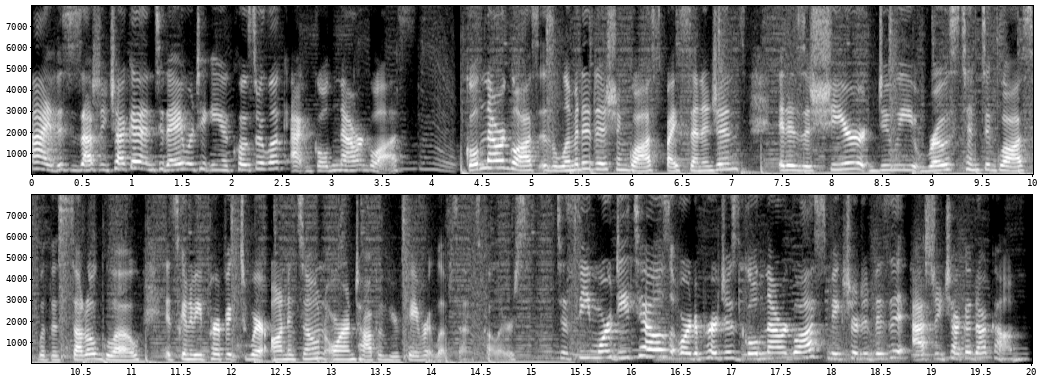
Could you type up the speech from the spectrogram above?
Hi, this is Ashley Cejka, and today we're taking a closer look at Golden Hour Gloss. Golden Hour Gloss is a limited edition gloss by SeneGence. It is a sheer, dewy, rose tinted gloss with a subtle glow. It's going to be perfect to wear on its own or on top of your favorite LipSense colors. To see more details or to purchase Golden Hour Gloss, make sure to visit ashleycejka.com.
